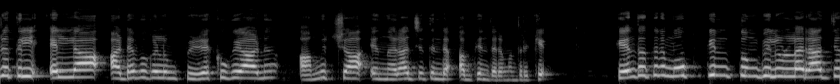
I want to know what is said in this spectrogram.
ഊഴത്തിൽ എല്ലാ അടവുകളും പിഴക്കുകയാണ് അമിത്ഷാ എന്ന രാജ്യത്തിന്റെ ആഭ്യന്തരമന്ത്രിക്ക്. കേന്ദ്രത്തിന് മൂക്കിൻ തുമ്പിലുള്ള രാജ്യ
